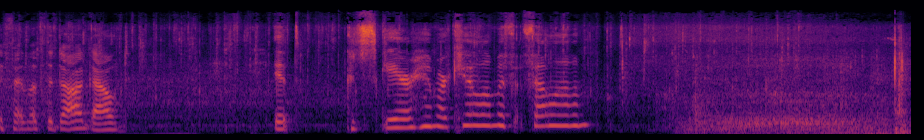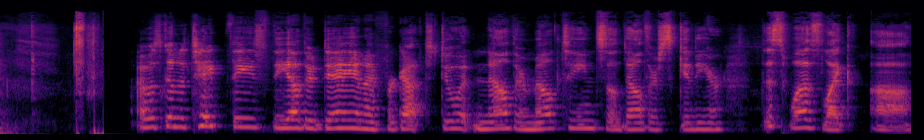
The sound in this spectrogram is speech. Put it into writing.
if I let the dog out, it could scare him or kill him if it fell on him. I was going to tape these the other day and I forgot to do it and now they're melting so now they're skinnier. This was like, uh,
